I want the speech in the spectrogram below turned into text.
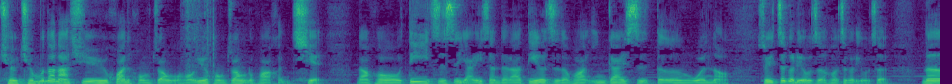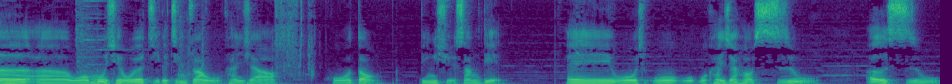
全全部都拿去换红装五哈，因为红装五的话很欠。然后第一只是亚历山德拉，第二只的话应该是德恩温哦，所以这个留着哈，这个留着。那呃，我目前我有几个金装五，看一下哦。活动冰雪商店，哎，我我我我看一下哈，十五、二十五，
